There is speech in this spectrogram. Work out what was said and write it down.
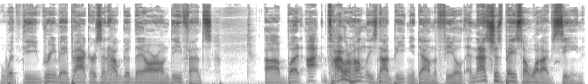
with the Green Bay Packers and how good they are on defense. Uh, but I, Tyler Huntley's not beating you down the field, and that's just based on what I've seen.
